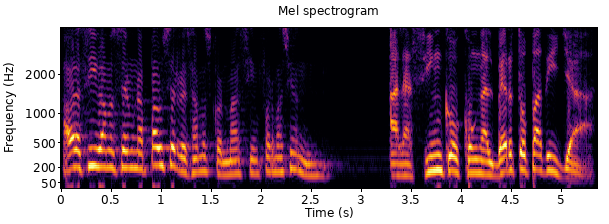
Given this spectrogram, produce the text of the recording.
Ahora sí, vamos a hacer una pausa y regresamos con más información. A las 5 con Alberto Padilla,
